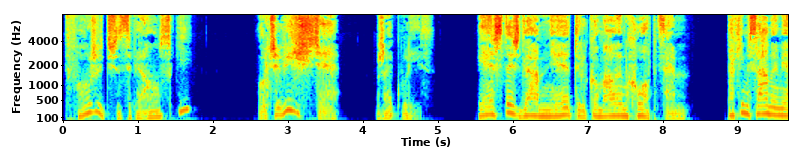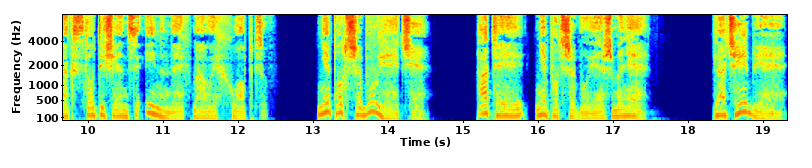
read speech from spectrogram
Tworzyć związki? Oczywiście, Rzekł lis. jesteś dla mnie tylko małym chłopcem, takim samym jak sto tysięcy innych małych chłopców. Nie potrzebuję cię, a ty nie potrzebujesz mnie. Dla ciebie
